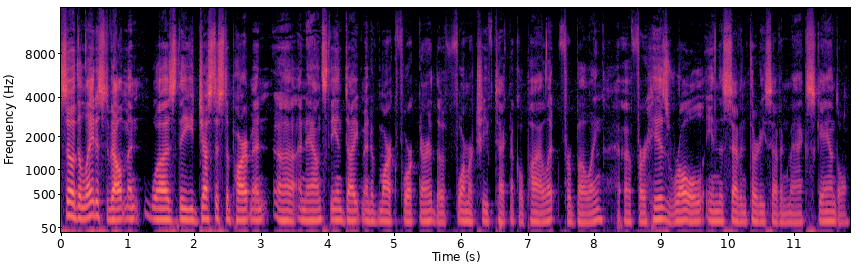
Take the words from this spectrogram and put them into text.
So the latest development was the Justice Department uh, announced the indictment of Mark Forkner, the former chief technical pilot for Boeing, uh, for his role in the 737 MAX scandal.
